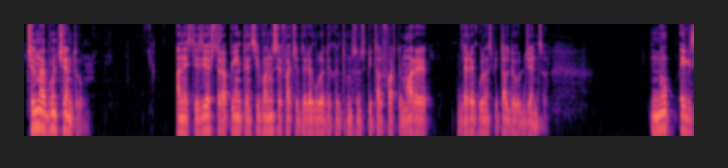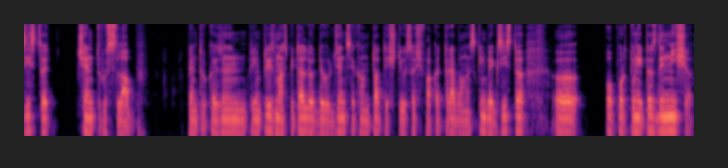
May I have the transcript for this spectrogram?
Cel mai bun centru. Anestezia și terapie intensivă nu se face de regulă decât într-un spital foarte mare, de regulă în spital de urgență. Nu există centru slab, pentru că în, prin prisma spitalelor de urgențe cam toate știu să-și facă treaba. În schimb, există uh, oportunități de nișă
